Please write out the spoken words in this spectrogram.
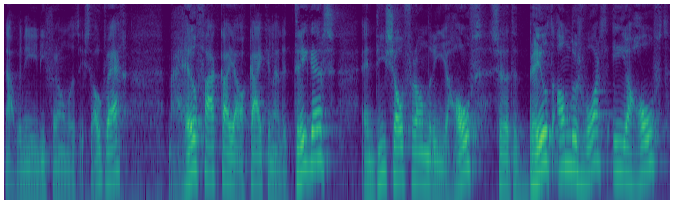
Nou, wanneer je die verandert, is het ook weg. Maar heel vaak kan je al kijken naar de triggers. En die zo veranderen in je hoofd, zodat het beeld anders wordt in je hoofd.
